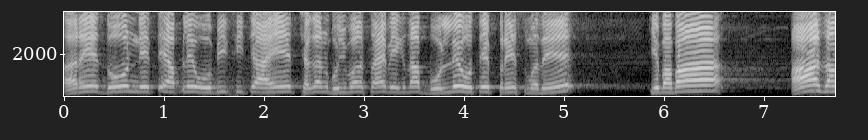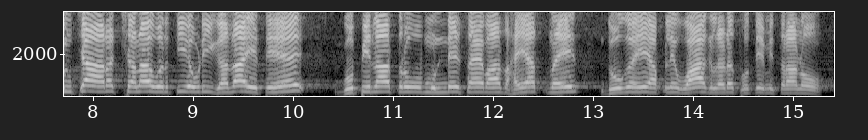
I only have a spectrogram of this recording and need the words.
अरे दोन नेते आपले ओबीसीचे आहेत. छगन भुजबळ साहेब एकदा बोलले होते प्रेसमध्ये की बाबा आज आमच्या आरक्षणावरती एवढी गदा येते. गोपीनाथ मुंडे साहेब आज हयात नाहीत. दोघंही आपले वाघ लढत होते मित्रांनो.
